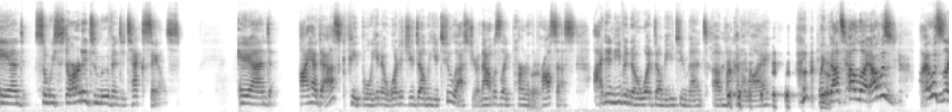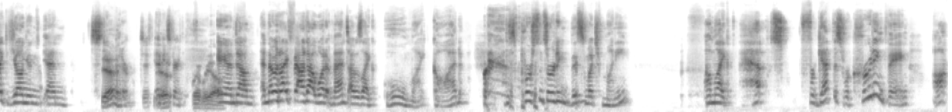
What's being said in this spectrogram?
And so we started to move into tech sales. And I had to ask people, you know, what did you W 2 last year? That was like part of the Right. process. I didn't even know what W 2 meant. I'm not going to lie. Like Yeah, that's how like I was I was like young and, and stupid or just Yeah. inexperienced. where we are. And um, and then when I found out what it meant, I was like, oh my God, this person's earning this much money. I'm like, forget this recruiting thing. I,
